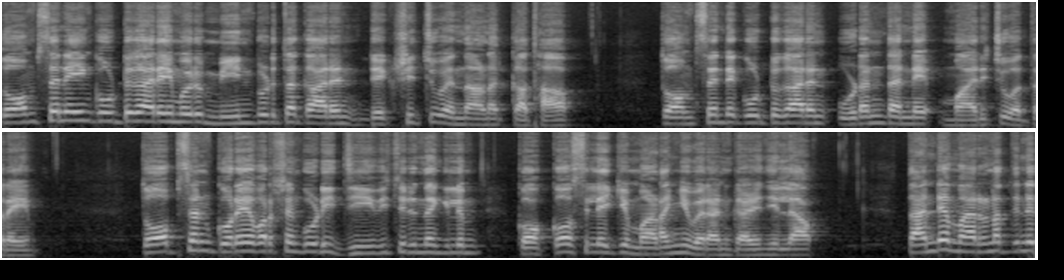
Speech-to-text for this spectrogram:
തോംസനെയും കൂട്ടുകാരെയും ഒരു മീൻപിടുത്തക്കാരൻ രക്ഷിച്ചു എന്നാണ് കഥ. തോംസന്റെ കൂട്ടുകാരൻ ഉടൻ തന്നെ മരിച്ചു അത്രേ. തോപ്സൺ കുറെ വർഷം കൂടി ജീവിച്ചിരുന്നെങ്കിലും കൊക്കോസിലേക്ക് മടങ്ങി വരാൻ കഴിഞ്ഞില്ല. തന്റെ മരണത്തിന്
